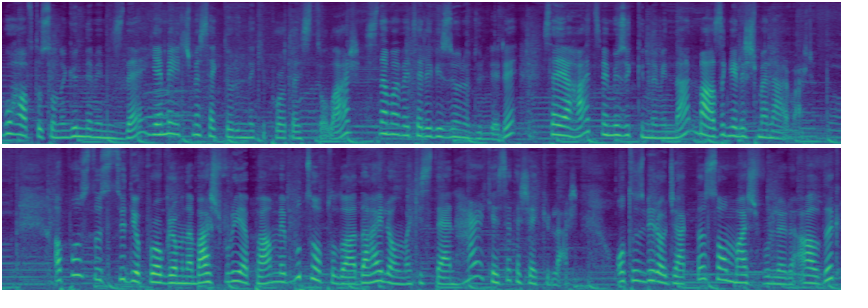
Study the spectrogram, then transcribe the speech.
Bu hafta sonu gündemimizde yeme içme sektöründeki protestolar, sinema ve televizyon ödülleri, seyahat ve müzik gündeminden bazı gelişmeler var. Aposto Stüdyo programına başvuru yapan ve bu topluluğa dahil olmak isteyen herkese teşekkürler. 31 Ocak'ta son başvuruları aldık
